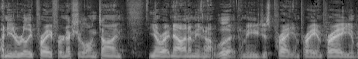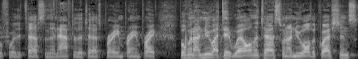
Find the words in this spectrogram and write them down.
I need to really pray for an extra long time, you know, right now. And I mean, I would. I mean, you just pray and pray and pray, you know, before the test and then after the test, pray and pray and pray. But when I knew I did well on the test, when I knew all the questions,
